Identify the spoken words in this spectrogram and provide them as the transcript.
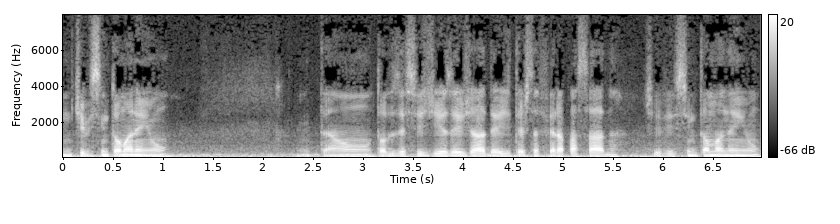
não tive sintoma nenhum. Então, todos esses dias aí já, desde terça-feira passada, tive sintoma nenhum.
